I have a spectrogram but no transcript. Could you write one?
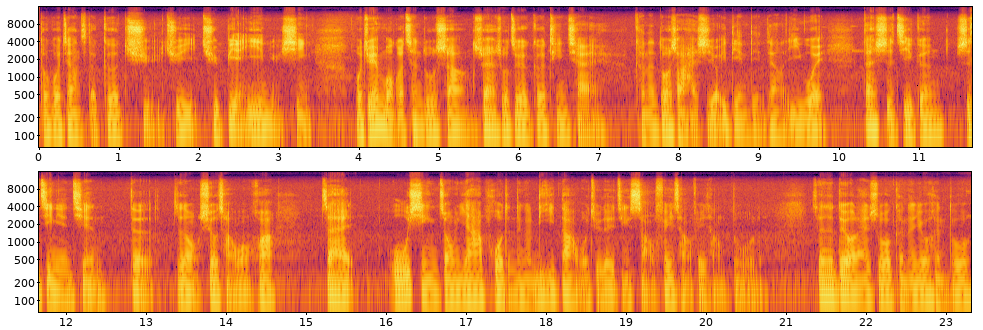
透过这样子的歌曲去去贬抑女性。我觉得某个程度上，虽然说这个歌听起来可能多少还是有一点点这样的意味，但实际跟十几年前的这种秀场文化，在无形中压迫的那个力道，我觉得已经少非常非常多了。甚至对我来说，可能有很多，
